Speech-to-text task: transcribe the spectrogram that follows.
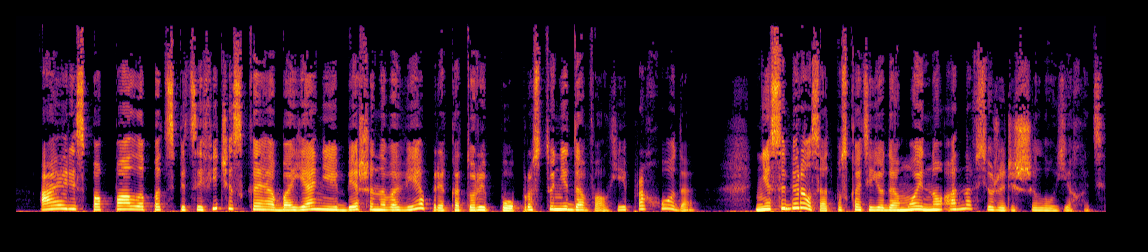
– Айрис попала под специфическое обаяние бешеного вепря, который попросту не давал ей прохода. Не собирался отпускать ее домой, но она все же решила уехать.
